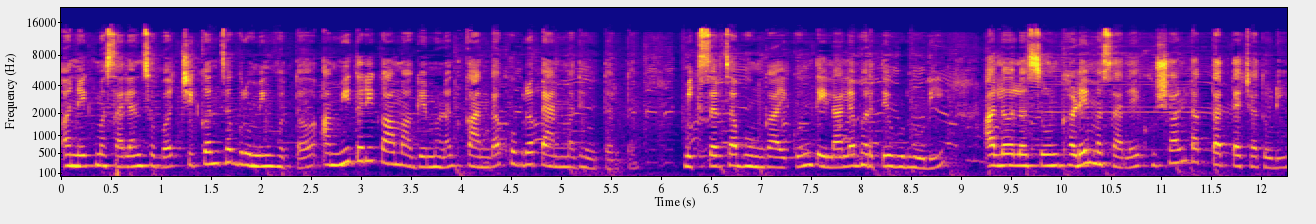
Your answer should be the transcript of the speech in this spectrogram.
अनेक मसाल्यांसोबत चिकनचं ग्रूमिंग होतं आम्ही तरी का मागे म्हणत कांदा खोबरं पॅनमध्ये उतरतं. मिक्सरचा भोंगा ऐकून तेलाला भरते हुडहुडी आलं लसूण खडे मसाले खुशाल टाकतात त्याच्यात उडी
